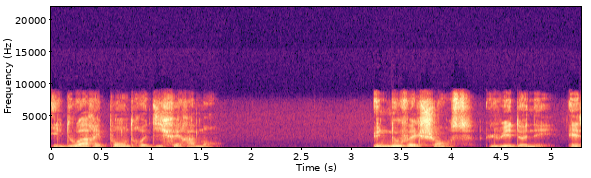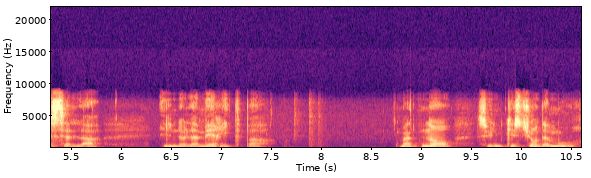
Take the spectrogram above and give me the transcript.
il doit répondre différemment. Une nouvelle chance lui est donnée, et celle-là, il ne la mérite pas. Maintenant, c'est une question d'amour.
